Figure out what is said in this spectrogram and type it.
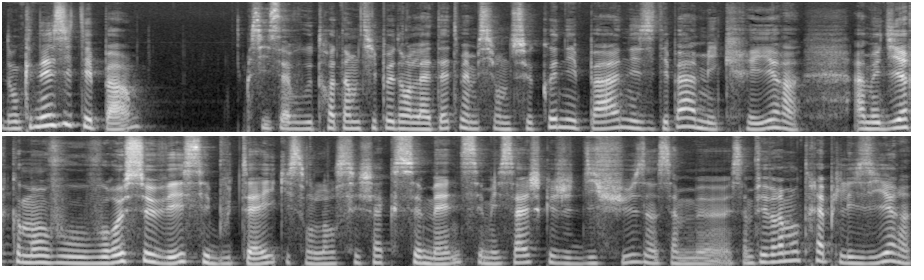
Donc n'hésitez pas, si ça vous trotte un petit peu dans la tête, même si on ne se connaît pas, n'hésitez pas à m'écrire, à me dire comment vous, vous recevez ces bouteilles qui sont lancées chaque semaine, ces messages que je diffuse. Ça me, ça me fait vraiment très plaisir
